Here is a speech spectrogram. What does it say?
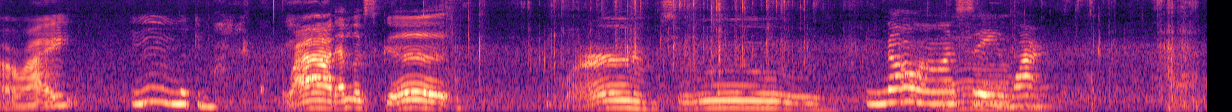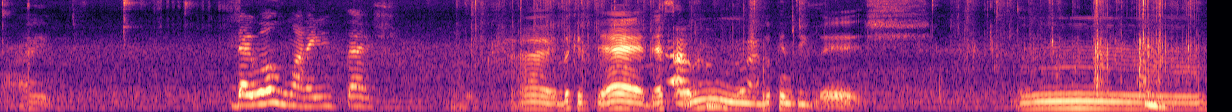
All right. Mmm, look at mine. Wow, that looks good. Worms. Ooh. No, I want to see worms. All right. They will want to eat fish. Okay, look at that. That's Oh. ooh, looking delish. Mmm.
